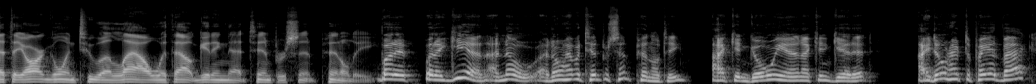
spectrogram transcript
that they are going to allow without getting that 10% penalty. But if but again, I know I don't have a 10% penalty. I can go in, I can get it. I don't have to pay it back.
